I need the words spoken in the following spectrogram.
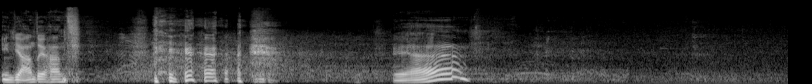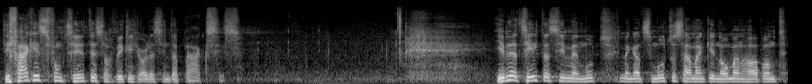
in die andere Hand. ja. Die Frage ist, funktioniert das auch wirklich alles in der Praxis? Ich habe erzählt, dass ich meinen, Mut, meinen ganzen Mut zusammengenommen habe und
